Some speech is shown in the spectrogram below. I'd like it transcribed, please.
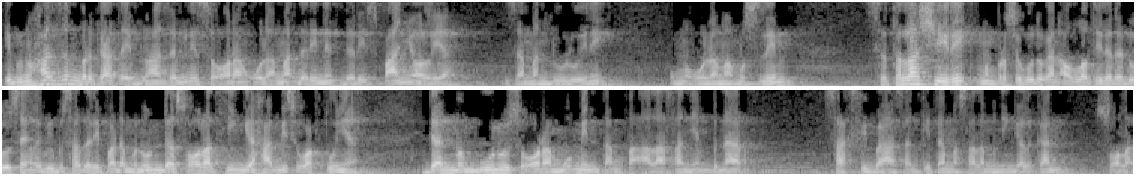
Ibnu Hazm berkata, Ibnu Hazm ini seorang ulama dari dari Spanyol ya, zaman dulu ini ulama muslim. Setelah syirik mempersekutukan Allah tidak ada dosa yang lebih besar daripada menunda sholat hingga habis waktunya dan membunuh seorang mukmin tanpa alasan yang benar. Saksi bahasan kita masalah meninggalkan sholat.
